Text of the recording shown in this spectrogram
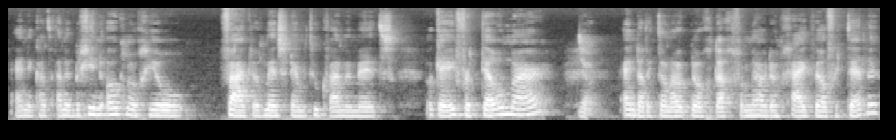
En ik had aan het begin ook nog heel vaak dat mensen naar me toe kwamen met, oké, vertel maar. Ja. En dat ik dan ook nog dacht van, nou dan ga ik wel vertellen.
